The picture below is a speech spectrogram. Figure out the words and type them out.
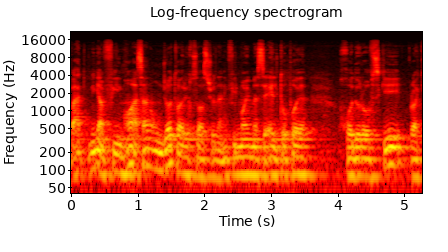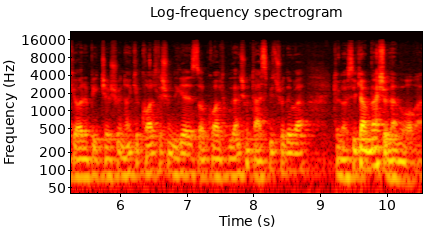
بعد میگم فیلم ها اصلا اونجا تاریخ ساز شدن. این فیلم های مثل التوپو خودوروفسکی Rocky Horror Picture Show اینا که cult شون دیگه حساب cult بودنشون تثبیت شده و کلاسیک هم نشدن واقعا.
